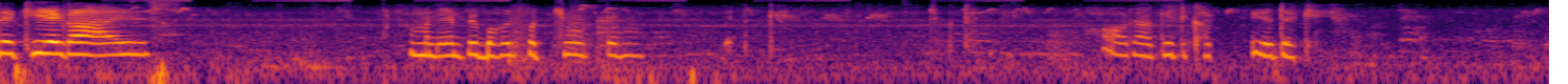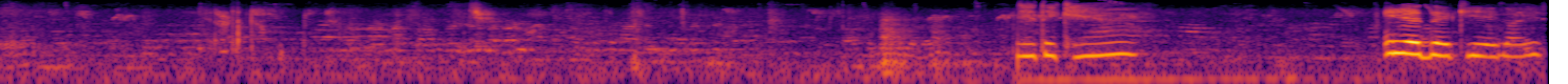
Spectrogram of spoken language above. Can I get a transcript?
देखिए गाइस हमारे यहाँ पे बहुत पक्षी उठते हैं। और आगे दिखा, ये देखिए। ये हैं। ये देखिए गाइस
